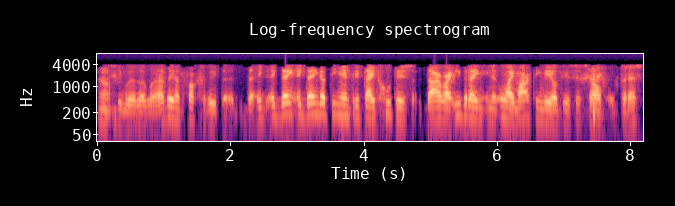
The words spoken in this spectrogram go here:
Ja. Misschien moet je dat ook wel hebben in het vakgebied. De, ik, ik, denk, ik denk dat die mentaliteit goed is. Daar waar iedereen in een online marketingwereld zichzelf of de rest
